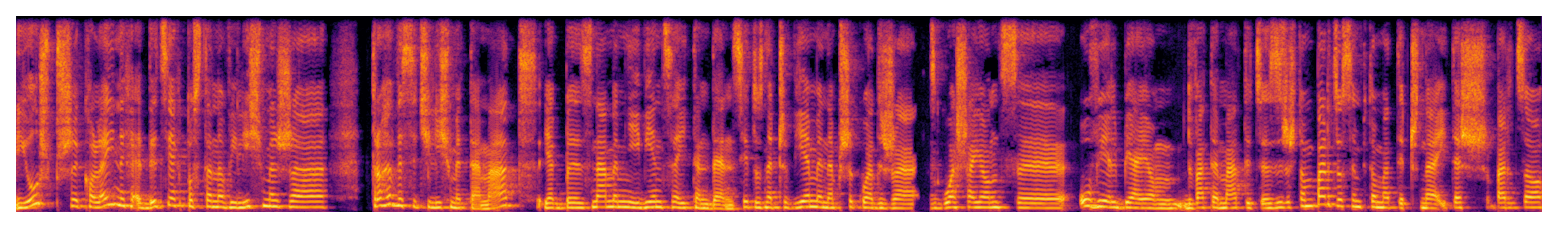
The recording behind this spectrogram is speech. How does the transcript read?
już przy kolejnych edycjach postanowiliśmy, że trochę wysyciliśmy temat, jakby znamy mniej więcej tendencje, to znaczy wiemy na przykład, że zgłaszający uwielbiają dwa tematy, co jest zresztą bardzo symptomatyczne i też bardzo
